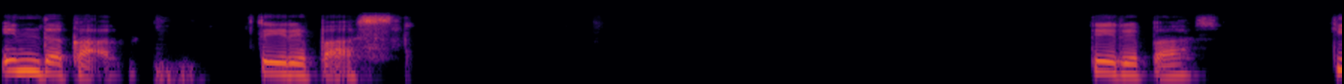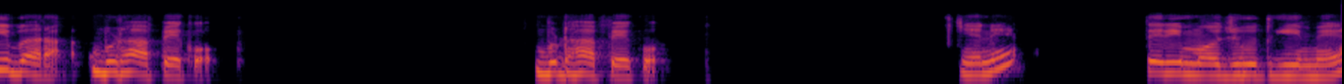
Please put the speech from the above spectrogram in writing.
اندکا تیرے پاس۔ تیرے پاس کی برا، بڑھاپے کو۔ بڑھاپے کو۔ یعنی تیری موجودگی میں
